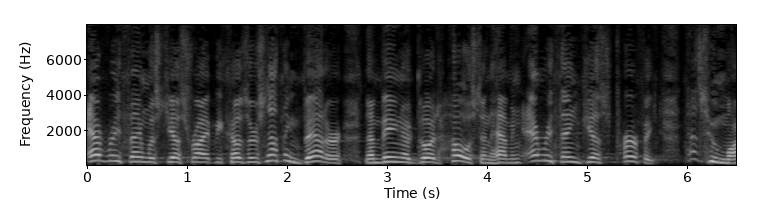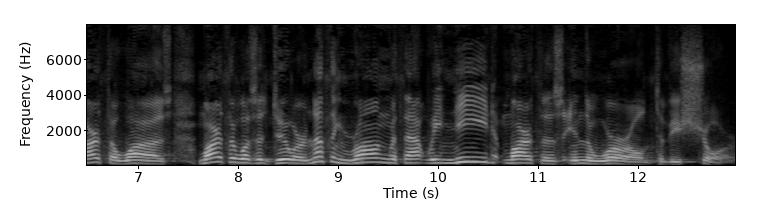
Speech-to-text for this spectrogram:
everything was just right because there's nothing better than being a good host and having everything just perfect. That's who Martha was. Martha was a doer. Nothing wrong with that. We need Marthas in the world, to be sure.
